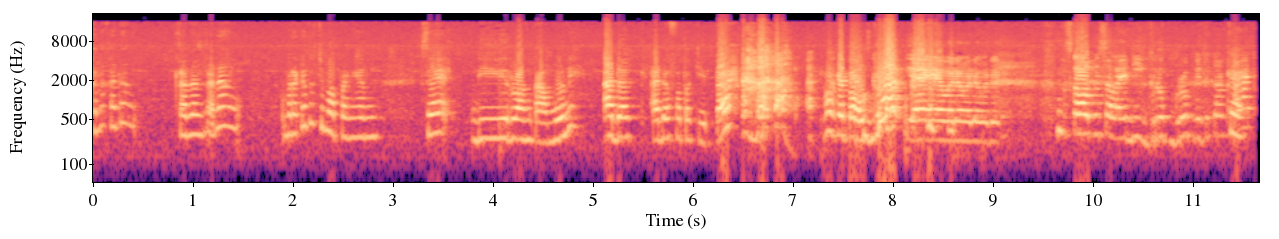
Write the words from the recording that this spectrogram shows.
karena kadang kadang-kadang mereka tuh cuma pengen saya di ruang tamu nih ada ada foto kita pakai toga. Ya ya bener bener bener terus kalau misalnya di grup-grup gitu kan Kayak,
